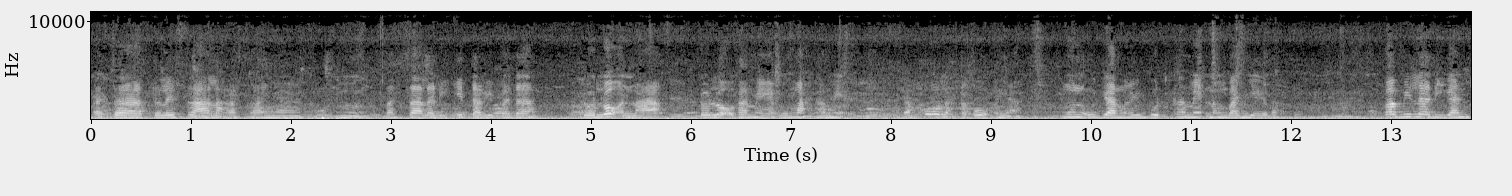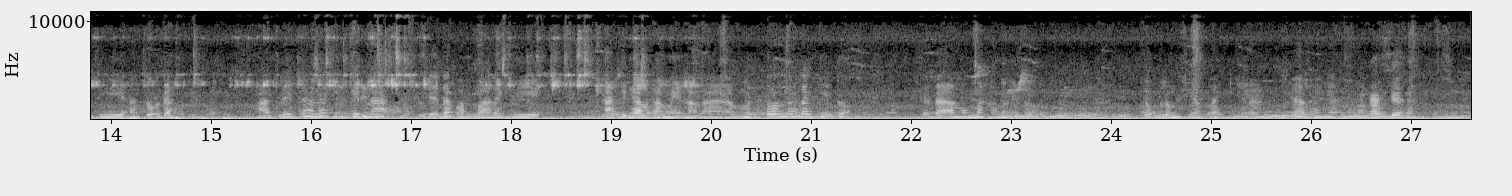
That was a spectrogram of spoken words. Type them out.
Rasa terlesa lah rasanya. Hmm, rasa lah dikit daripada dulu nak dulu kami rumah kami. Dahulu lah teruknya. Mun hujan ribut kami nang banjir dah. Apabila diganti atuk dah atlet lah sikit nak. Tidak ada apa-apa lagi ah, tinggal kami nak na, metol lah lagi tu. Keadaan rumah kami tu. Tu belum siap lagi lah ya banyak terima kasih. Lah. Hmm.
